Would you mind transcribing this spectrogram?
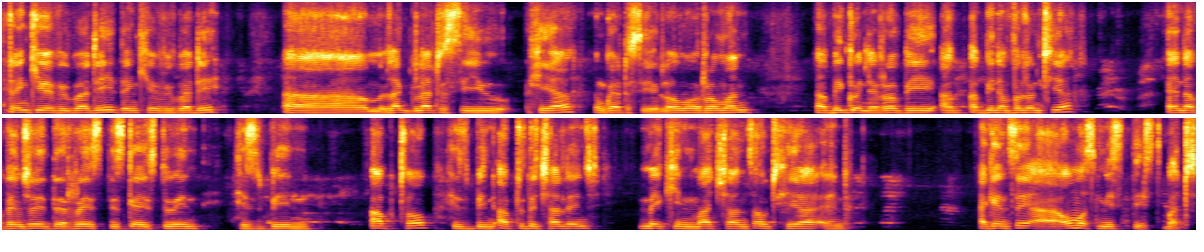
Thank you, everybody. Thank you, everybody. Um, glad to see you here. I'm glad to see you, Lomo, Roman. I've been going Nairobi. I've, I've been a volunteer and I've enjoyed the race this guy is doing. He's been up top, he's been up to the challenge, making merchants out here. And I can say I almost missed this, but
